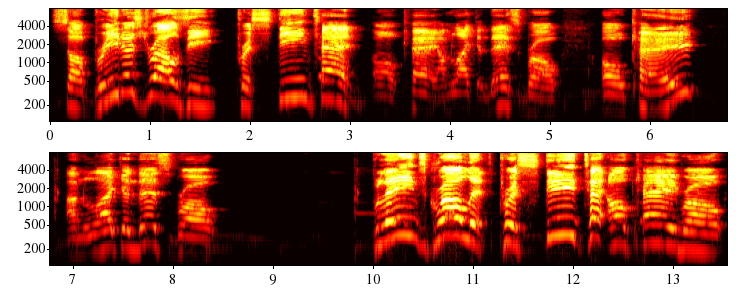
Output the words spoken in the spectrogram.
Sabrina's Drowzee, Pristine 10. Okay, I'm liking this, bro. Okay. I'm liking this, bro. Blaine's Growlithe. Pristine 10. Okay, bro.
